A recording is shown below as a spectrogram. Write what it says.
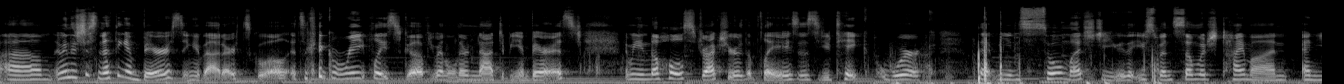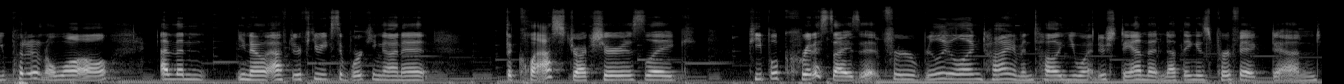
Um, I mean, there's just nothing embarrassing about art school. It's like a great place to go if you want to learn not to be embarrassed. I mean, the whole structure of the place is you take work that means so much to you that you spend so much time on and you put it on a wall and then you know after a few weeks of working on it the class structure is like people criticize it for a really long time until you understand that nothing is perfect and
